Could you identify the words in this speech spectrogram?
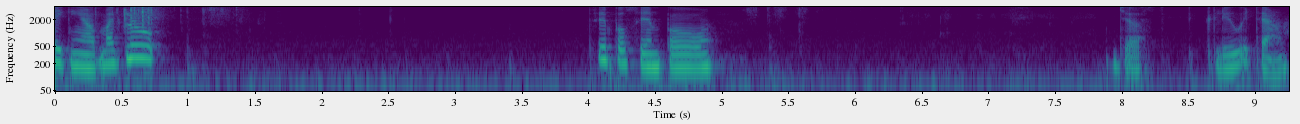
taking out my glue. Simple, simple. Just glue it down.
